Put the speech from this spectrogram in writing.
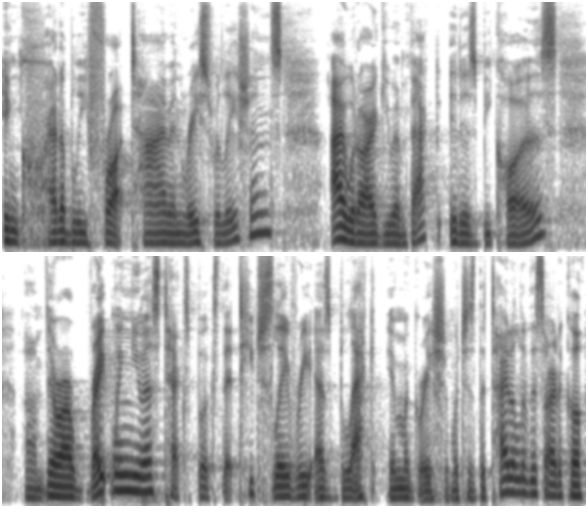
incredibly fraught time in race relations. I would argue, in fact, it is because um, there are right wing US textbooks that teach slavery as black immigration, which is the title of this article.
